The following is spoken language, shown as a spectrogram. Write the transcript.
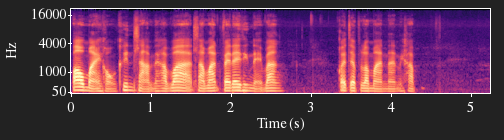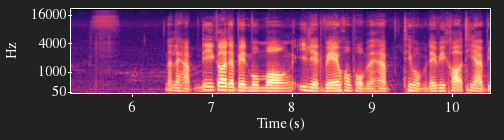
เป้าหมายของขึ้น 3 นะครับ ว่าสามารถไปได้ถึงไหนบ้าง ก็จะประมาณนั้นครับ นั่นแหละครับนี่ก็จะเป็นมุมมองอีเลียดเวฟของผมนะครับ ที่ผมได้วิเคราะห์ที่ RB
